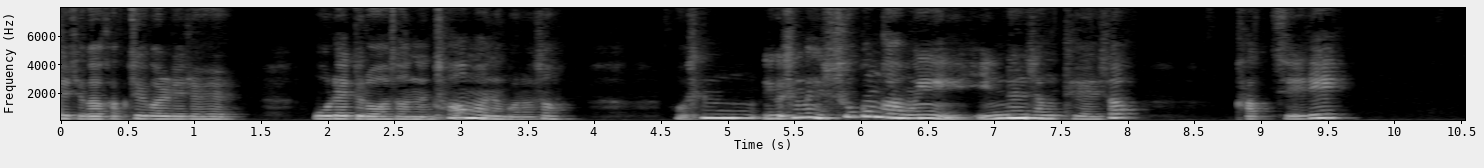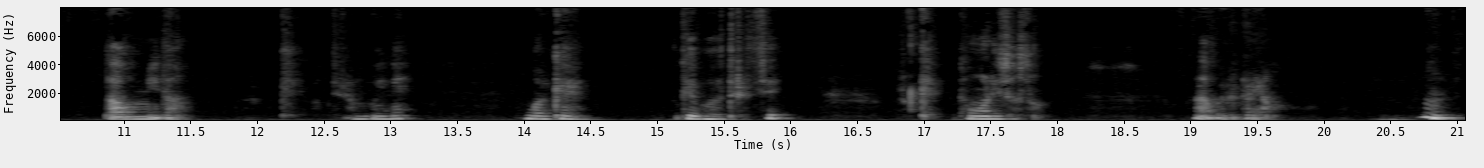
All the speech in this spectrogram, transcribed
사실 제가 각질 관리를 올해 들어와서는 처음 하는 거라서 어, 생, 이거 상당히 수분감이 있는 상태에서 각질이 나옵니다. 이렇게 각질 안 보이네? 뭔가 이렇게 어떻게 보여드리지? 이렇게 덩어리 져서 있어요. 음.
